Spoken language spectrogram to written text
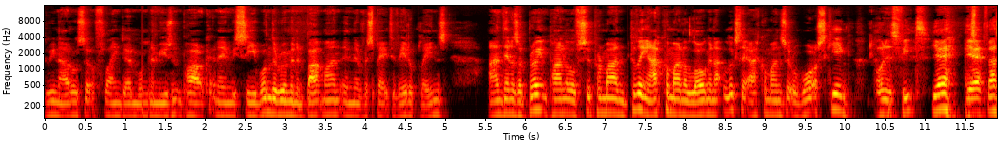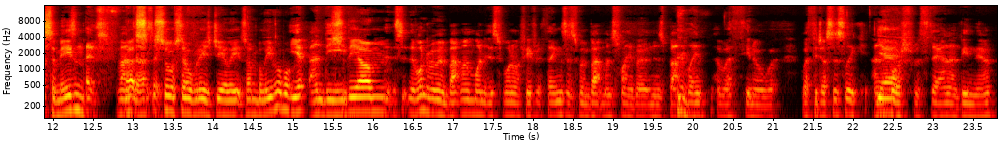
Green Arrow sort of flying down an amusement park, and then we see Wonder Woman and Batman in their respective aeroplanes. And then there's a brilliant panel of Superman pulling Aquaman along, and it looks like Aquaman sort of water skiing. on his feet. Yeah, Yeah. that's amazing. It's fantastic. That's so Silver Age Jelly, it's unbelievable. Yep, and the So the um, the Wonder Woman Batman one is one of my favourite things is when Batman's flying about in his Batplane with you know with, with the Justice League and Yeah. of course with Diana being there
